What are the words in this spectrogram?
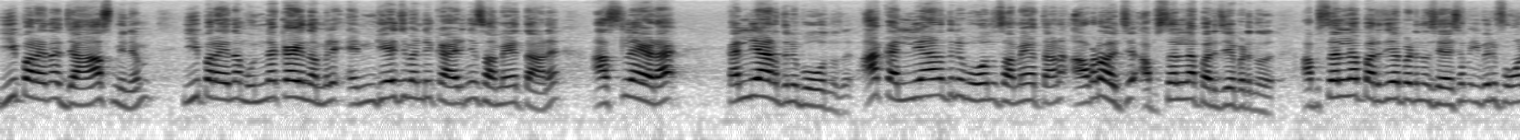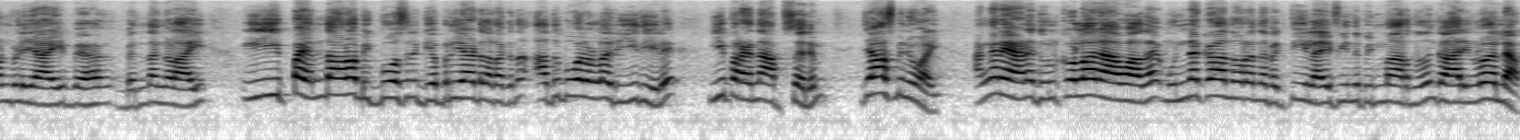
ഈ പറയുന്ന ജാസ്മിനും ഈ പറയുന്ന മുന്നക്കായും തമ്മിൽ എൻഗേജ്മെന്റ് കഴിഞ്ഞ സമയത്താണ് അസ്ലയുടെ കല്യാണത്തിന് പോകുന്നത്. ആ കല്യാണത്തിന് പോകുന്ന സമയത്താണ് അവിടെ വെച്ച് അഫ്സലിനെ പരിചയപ്പെടുന്നത്. അഫ്സലിനെ പരിചയപ്പെടുന്ന ശേഷം ഇവർ ഫോൺ വിളിയായി ബന്ധങ്ങളായി. ഈ ഇപ്പം എന്താണോ ബിഗ് ബോസിൽ ഗബ്രിയായിട്ട് നടക്കുന്നത് അതുപോലുള്ള രീതിയിൽ ഈ പറയുന്ന അഫ്സലും ജാസ്മിനുമായി. അങ്ങനെയാണ് ഇത് മുന്നക്ക എന്ന് പറയുന്ന വ്യക്തി ലൈഫിൽ നിന്ന് പിന്മാറുന്നതും കാര്യങ്ങളും എല്ലാം.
